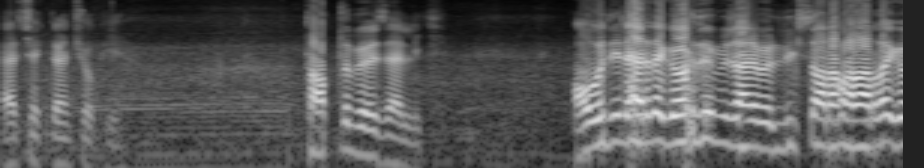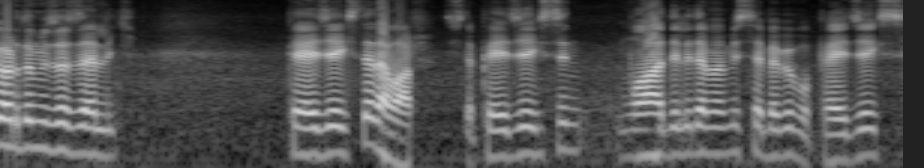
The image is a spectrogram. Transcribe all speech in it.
Gerçekten çok iyi. Tatlı bir özellik. Audi'lerde gördüğümüz hani böyle lüks arabalarda gördüğümüz özellik. PCX'te de var. İşte PCX'in muadili dememin sebebi bu. PCX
